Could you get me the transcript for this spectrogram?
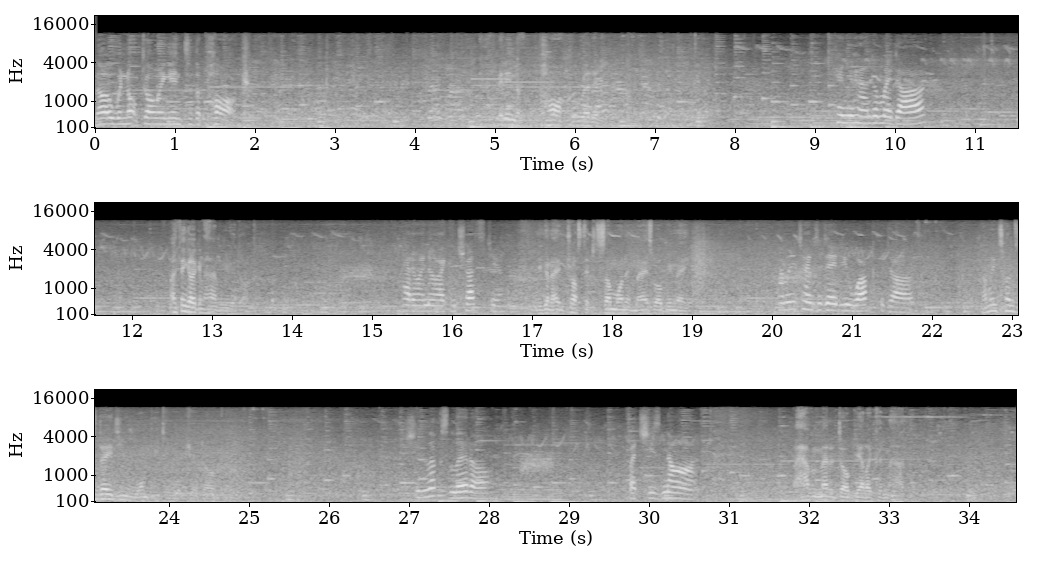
No, we're not going into the park. Been in the park already. Can you handle my dog? I think I can handle your dog. How do I know I can trust you? You're gonna entrust it to someone, it may as well be me. How many times a day do you walk the dog? How many times a day do you want me to walk your dog? She looks little, but she's not. I haven't met a dog yet I couldn't have.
